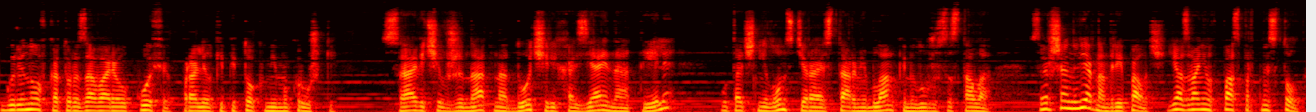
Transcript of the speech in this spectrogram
Гуринов, который заваривал кофе, пролил кипяток мимо кружки. «Савичев женат на дочери хозяина отеля?» – уточнил он, стирая старыми бланками лужу со стола. «Совершенно верно, Андрей Павлович. Я звонил в паспортный стол.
